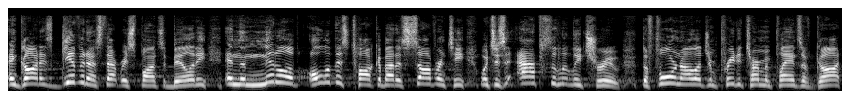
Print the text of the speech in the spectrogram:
And God has given us that responsibility in the middle of all of this talk about His sovereignty, which is absolutely true. The foreknowledge and predetermined plans of God.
